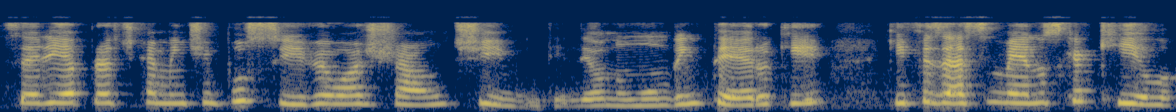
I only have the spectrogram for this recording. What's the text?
seria praticamente impossível achar um time, entendeu? No mundo inteiro que, que fizesse menos que aquilo.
